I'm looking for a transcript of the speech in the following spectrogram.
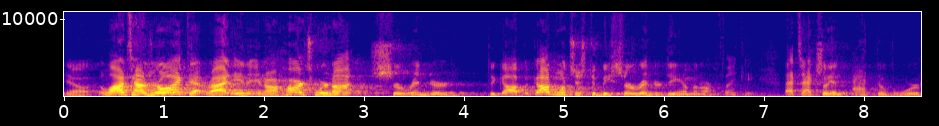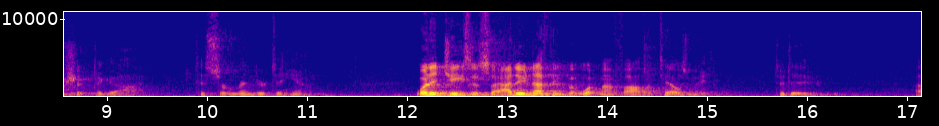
You know, a lot of times we're like that, right? In, in our hearts, we're not surrendered to God. But God wants us to be surrendered to Him in our thinking. That's actually an act of worship to God, to surrender to Him. What did Jesus say? I do nothing but what my Father tells me to do. Uh,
